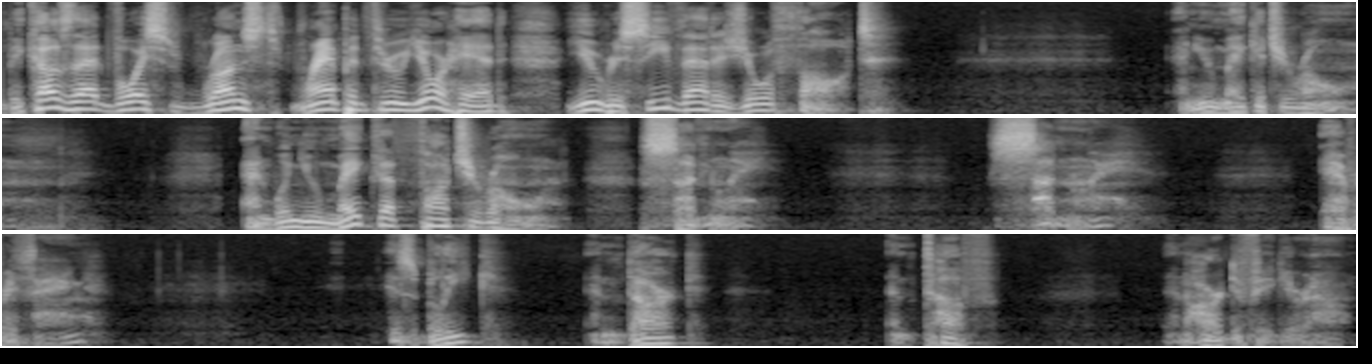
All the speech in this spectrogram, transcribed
And because that voice runs rampant through your head, you receive that as your thought and you make it your own. And when you make that thought your own, suddenly, suddenly, everything is bleak and dark and tough and hard to figure out.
